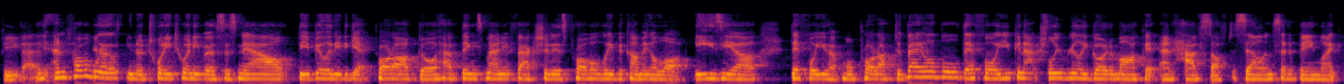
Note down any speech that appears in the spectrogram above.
for you guys. And probably, yeah. you know, 2020 versus now, the ability to get product or have things manufactured is probably becoming a lot easier. Therefore, you have more product available. Therefore, you can actually really go to market and have stuff to sell instead of being like,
